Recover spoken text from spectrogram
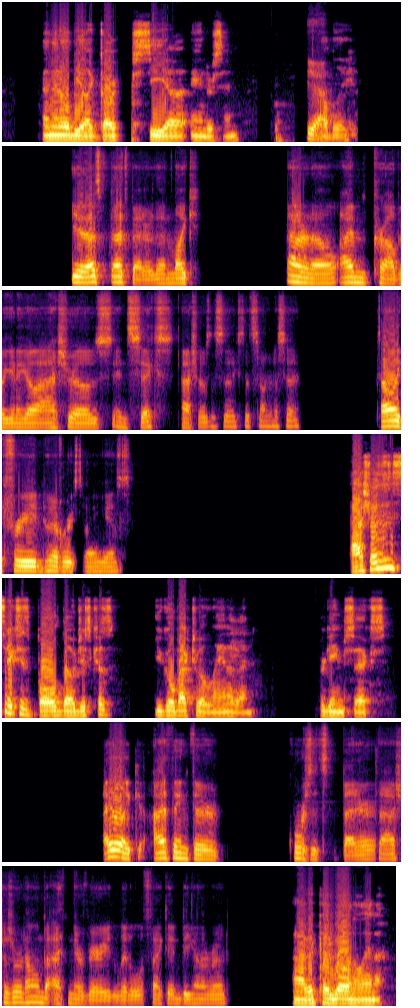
and then it'll be like Garcia Anderson yeah. probably. Yeah, that's that's better than like I don't know. I'm probably gonna go Astros in six. Astros in six. That's what I'm gonna say. I like Fried, whoever he's playing against. Astros in six is bold though, just because you go back to Atlanta then for Game Six. I like. I think they're. Of course, it's better if the Astros are at home, but I think they're very little affected being on the road. Uh, they played well in Atlanta.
